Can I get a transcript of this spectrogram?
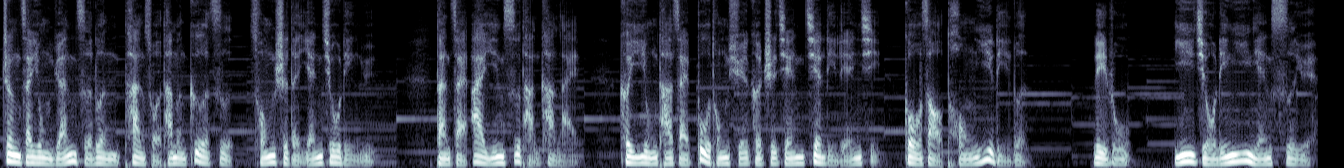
正在用原子论探索他们各自从事的研究领域，但在爱因斯坦看来，可以用它在不同学科之间建立联系，构造统一理论。例如，1901年4月，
